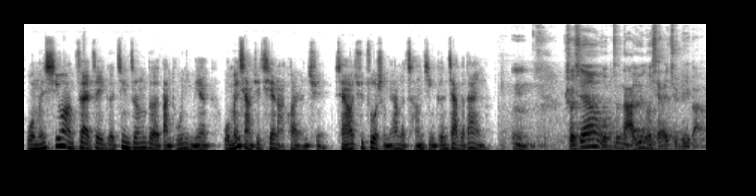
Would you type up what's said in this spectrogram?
我们希望在这个竞争的版图里面，我们想去切哪块人群，想要去做什么样的场景跟价格带呢？嗯。首先，我们就拿运动鞋来举例吧。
